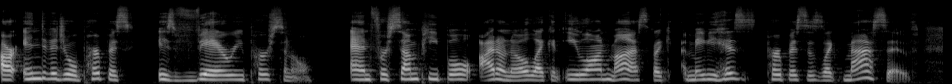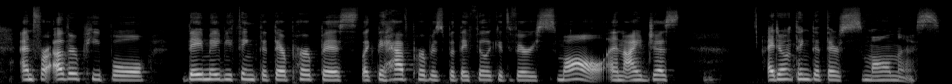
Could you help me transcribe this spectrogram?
our individual purpose is very personal. And for some people, I don't know, like an Elon Musk, like maybe his purpose is like massive. And for other people, they maybe think that their purpose, like they have purpose, but they feel like it's very small. And I just, I don't think that there's smallness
